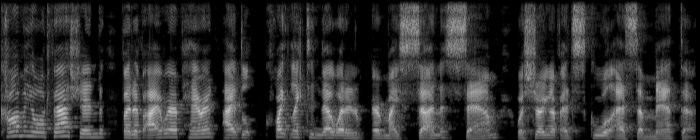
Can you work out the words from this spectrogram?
Call me old fashioned, but if I were a parent, I'd quite like to know whether my son, Sam, was showing up at school as Samantha.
